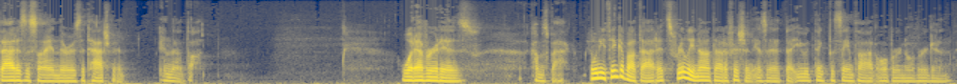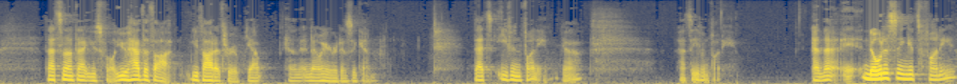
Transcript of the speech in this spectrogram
that is a sign there is attachment in that thought. Whatever it is comes back. And when you think about that, it's really not that efficient, is it, that you would think the same thought over and over again? That's not that useful. You had the thought, you thought it through, yep, and, and now here it is again. That's even funny, yeah? That's even funny. And that eh, noticing it's funny,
